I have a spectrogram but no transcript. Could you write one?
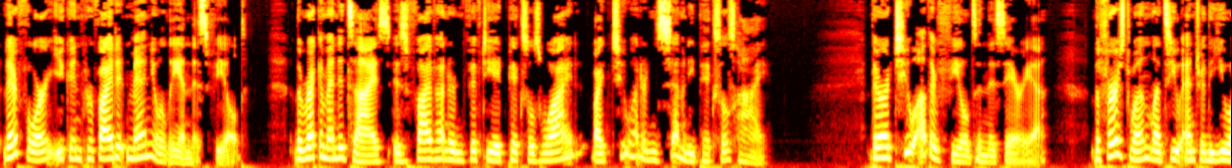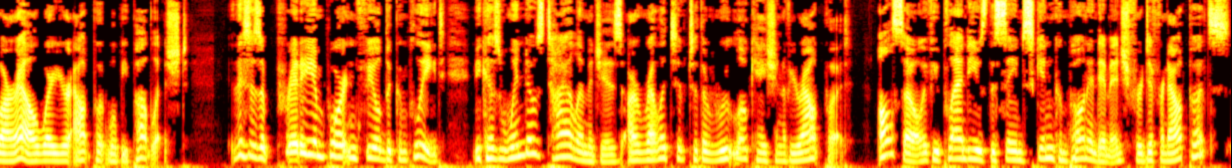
Therefore, you can provide it manually in this field. The recommended size is 558 pixels wide by 270 pixels high. There are two other fields in this area. The first one lets you enter the URL where your output will be published. This is a pretty important field to complete because Windows tile images are relative to the root location of your output. Also, if you plan to use the same skin component image for different outputs,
